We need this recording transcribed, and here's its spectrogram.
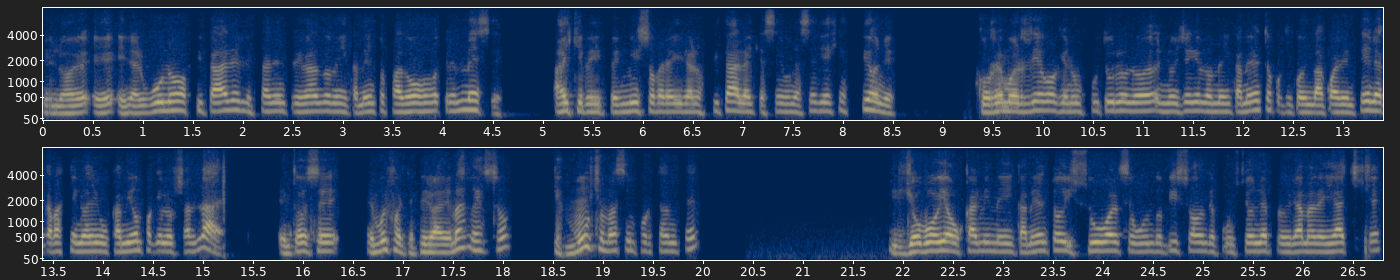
En, eh, en algunos hospitales le están entregando medicamentos para dos o tres meses hay que pedir permiso para ir al hospital, hay que hacer una serie de gestiones. Corremos el riesgo que en un futuro no, lleguen los medicamentos porque con la cuarentena capaz que no hay un camión para que los traslade. Entonces, es muy fuerte. Pero además de eso, que es mucho más importante, yo voy a buscar mis medicamentos y subo al segundo piso donde funciona el programa VIH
